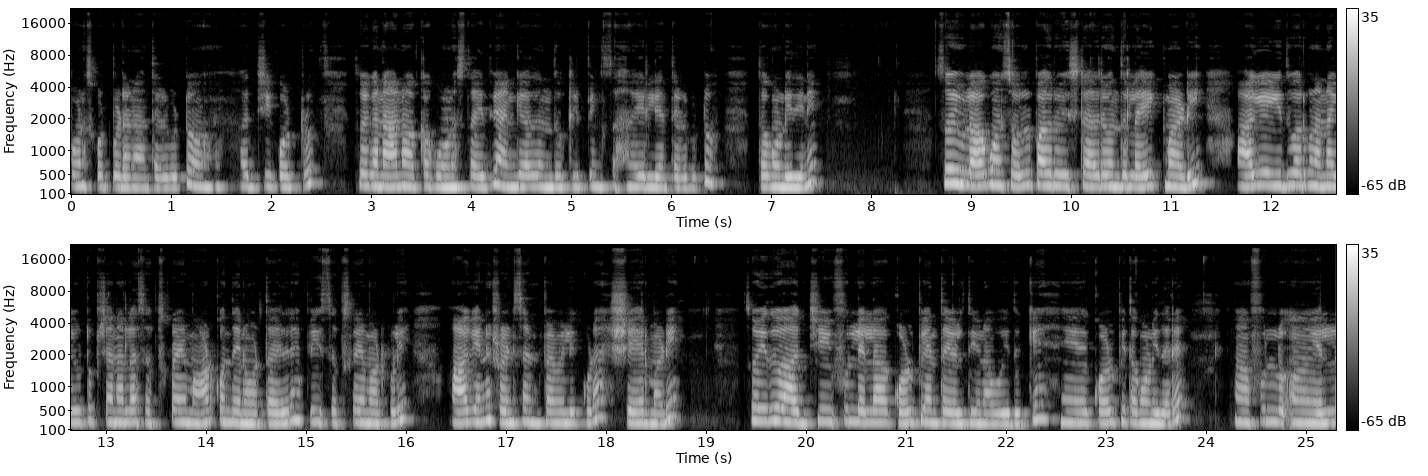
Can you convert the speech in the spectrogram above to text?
ಪೋಣಿಸ್ಕೊಟ್ಬಿಡೋಣ ಅಂತ ಹೇಳ್ಬಿಟ್ಟು ಅಜ್ಜಿ ಕೊಟ್ಟರು ಸೊ ಈಗ ನಾನು ಅಕ್ಕ ಪೋಣಿಸ್ತಾ ಇದ್ವಿ. ಹಂಗೆ ಅದೊಂದು ಕ್ಲಿಪ್ಪಿಂಗ್ ಸಹ ಇರಲಿ ಅಂತ ಹೇಳ್ಬಿಟ್ಟು ತೊಗೊಂಡಿದ್ದೀನಿ. ಸೊ ಈ ವ್ಲಾಗ್ ಒಂದು ಸ್ವಲ್ಪ ಆದರೂ ಇಷ್ಟ ಆದರೆ ಒಂದು ಲೈಕ್ ಮಾಡಿ. ಹಾಗೆ ಇದುವರೆಗೂ ನನ್ನ ಯೂಟ್ಯೂಬ್ ಚಾನಲ್ನ ಸಬ್ಸ್ಕ್ರೈಬ್ ಮಾಡ್ಕೊಂಡೆ ನೋಡ್ತಾ ಇದ್ದರೆ ಪ್ಲೀಸ್ ಸಬ್ಸ್ಕ್ರೈಬ್ ಮಾಡ್ಕೊಳ್ಳಿ. ಹಾಗೆಯೇ ಫ್ರೆಂಡ್ಸ್ ಆ್ಯಂಡ್ ಫ್ಯಾಮಿಲಿ ಕೂಡ ಶೇರ್ ಮಾಡಿ. ಸೊ ಇದು ಅಜ್ಜಿ ಫುಲ್ ಎಲ್ಲ ಕೊಳ್ಪಿ ಅಂತ ಹೇಳ್ತೀವಿ ನಾವು ಇದಕ್ಕೆ. ಕೊಳ್ಪಿ ತಗೊಂಡಿದ್ದಾರೆ. ಫುಲ್ಲು ಎಲ್ಲ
